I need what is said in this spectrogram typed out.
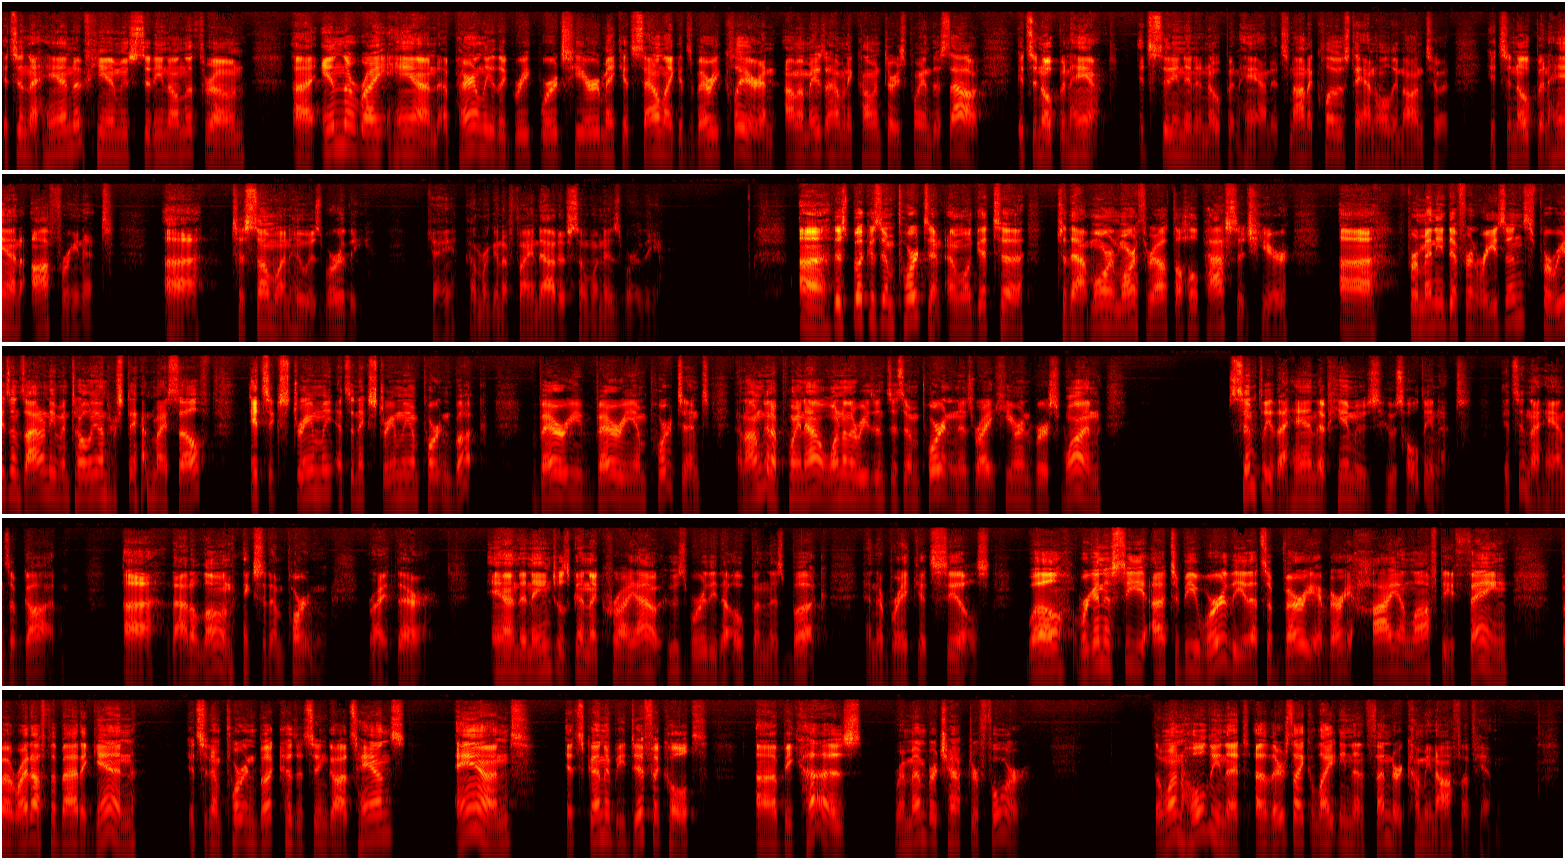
it's in the hand of him who's sitting on the throne. Uh, in the right hand, apparently the Greek words here make it sound like it's very clear, and I'm amazed at how many commentaries point this out. It's an open hand it's sitting in an open hand. It's not a closed hand holding on to it. It's an open hand offering it uh, to someone who is worthy. Okay, and we're going to find out if someone is worthy. Uh, this book is important, and we'll get to, to that more and more throughout the whole passage here uh, for many different reasons. For reasons I don't even totally understand myself, it's extremely it's an extremely important book very, very important. And I'm going to point out one of the reasons it's important is right here in verse 1 simply the hand of him who's, who's holding it. It's in the hands of God. Uh, that alone makes it important right there. And an angel's going to cry out, Who's worthy to open this book and to break its seals? Well, we're going to see uh, to be worthy, that's a very, a very high and lofty thing. But right off the bat, again, it's an important book because it's in God's hands, and it's going to be difficult uh, because remember chapter 4. The one holding it, uh, there's like lightning and thunder coming off of him.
